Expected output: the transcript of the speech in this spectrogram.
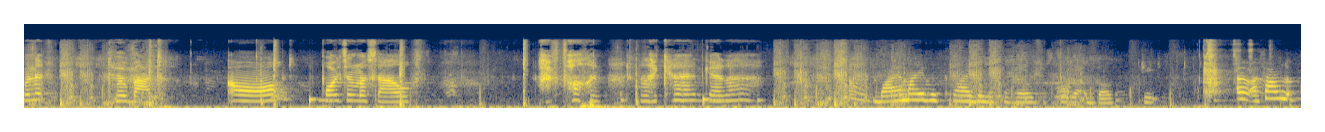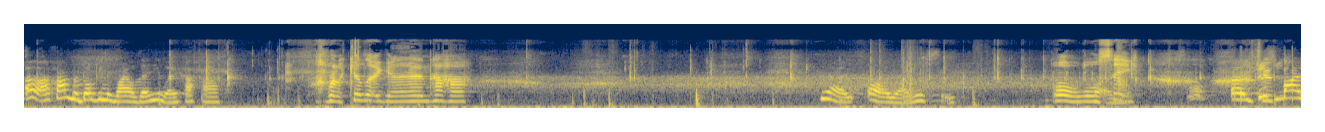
Want it? Too bad. Oh, poison myself. I've fallen and I can't get up. Why am I even climbing up a hill just to get a dog? Gee. Oh, I found. Oh, I found a dog in the wild anyway. Haha. I wanna kill it again, haha. yeah. Oh yeah. We'll see. Oh, we'll see. Oh, just by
